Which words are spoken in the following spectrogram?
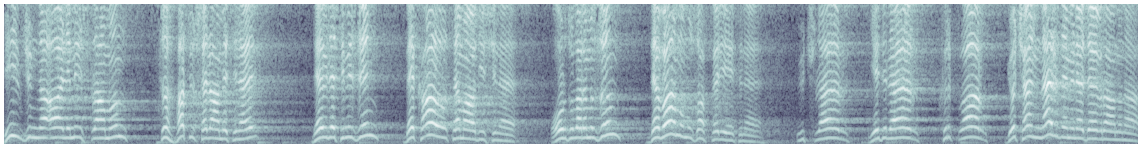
bir cümle alemi İslam'ın sıhhatü selametine, devletimizin beka temadisine, ordularımızın devamı muzafferiyetine, üçler, yediler, kırklar, göçenler demine devranına,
